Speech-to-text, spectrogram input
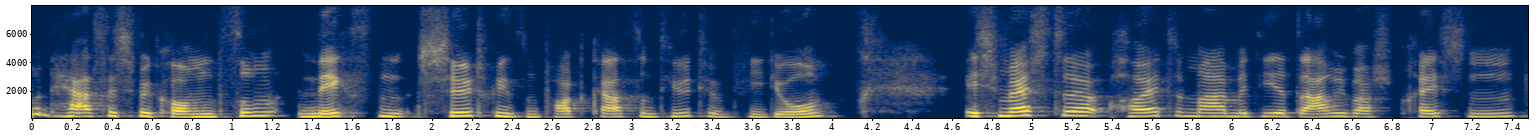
und herzlich willkommen zum nächsten Schilddrüsen-Podcast und YouTube-Video. Ich möchte heute mal mit dir darüber sprechen,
